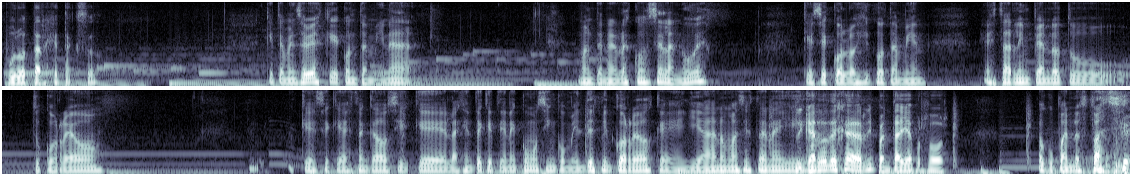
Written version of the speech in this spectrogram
puro tarjetaxo. Que también sabías que contamina mantener las cosas en la nube. Que es ecológico también estar limpiando tu, tu correo que se queda estancado. Así que la gente que tiene como 5.000, 10.000 correos que ya nomás están ahí. Ricardo, deja de dar mi pantalla, por favor. Ocupando espacio.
